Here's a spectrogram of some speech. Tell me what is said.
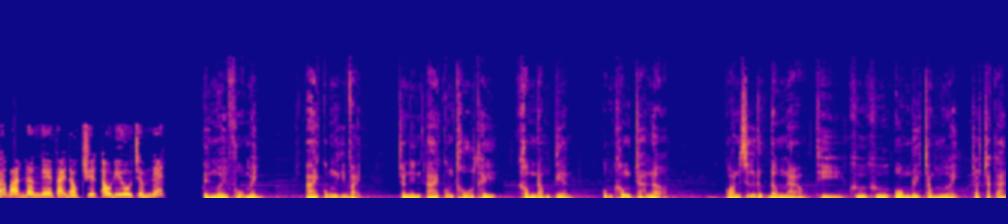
Các bạn đang nghe tại đọc chuyện audio.net Để người phụ mình Ai cũng nghĩ vậy Cho nên ai cũng thủ thế Không đóng tiền Cũng không trả nợ Còn giữ được đồng nào Thì khư khư ôm lấy trong người cho chắc ăn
